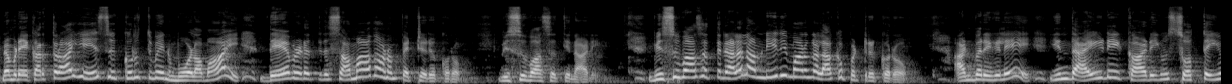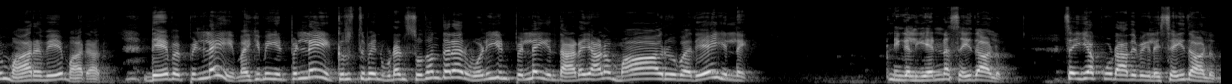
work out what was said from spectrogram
நம்முடைய கர்த்தராய் இயேசு கிறிஸ்துவின் மூலமாய் தேவனிடத்தில் சமாதானம் பெற்றிருக்கிறோம். விசுவாசத்தினாடி விசுவாசத்தினால நாம் நீதிமான்கள் ஆக்கப்பட்டிருக்கிறோம். அன்பர்களே இந்த ஐடி கார்டையும் சொத்தையும் மாறவே மாறாது. தேவ பிள்ளை மகிமையின் பிள்ளை கிறிஸ்துவின் உடன் சுதந்திரர் ஒளியின் பிள்ளை இந்த அடையாளம் மாறுவதே இல்லை. நீங்கள் என்ன செய்தாலும் செய்யக்கூடாதவைகளை செய்தாலும்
